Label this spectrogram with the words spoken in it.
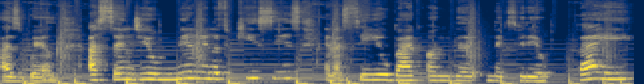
as well. I send you a million of kisses and I see you back on the next video. Bye.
